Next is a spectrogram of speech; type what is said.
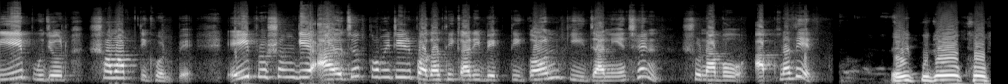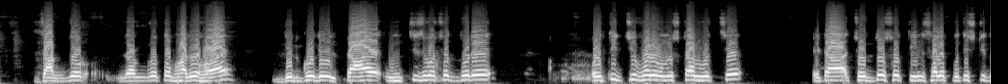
দিয়ে পুজোর সমাপ্তি ঘটবে। এই প্রসঙ্গে আয়োজক কমিটির পদাধিকারী ব্যক্তিগণ কি জানিয়েছেন শোনাবো আপনাদের। এই পুজো খুব জাগ্র জাগ্রতভাবে হয়। দীর্ঘদিন, প্রায় উনত্রিশ বছর ধরে ঐতিহ্যভরে অনুষ্ঠান হচ্ছে। এটা চোদ্দশো তিন সালে প্রতিষ্ঠিত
